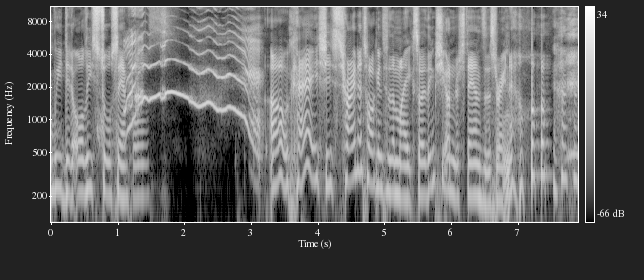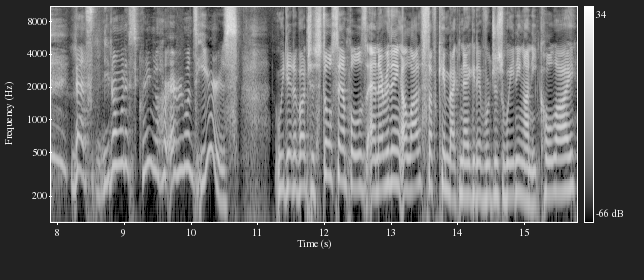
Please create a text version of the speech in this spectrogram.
We did all these stool samples. Okay, she's trying to talk into the mic, so I think she understands this right now. That's you don't want to scream you'll hurt everyone's ears. We did a bunch of stool samples and everything. A lot of stuff came back negative. We're just waiting on E. coli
